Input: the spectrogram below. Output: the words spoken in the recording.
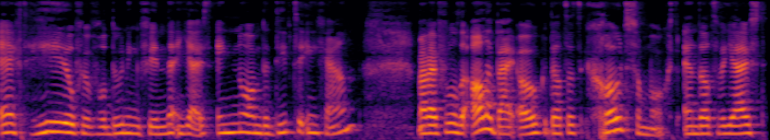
echt heel veel voldoening vinden en juist enorm de diepte ingaan. Maar wij voelden allebei ook dat het grootser mocht. En dat we juist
